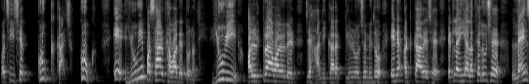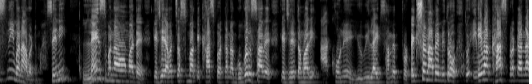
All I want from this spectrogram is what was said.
પછી છે ક્રુક કાચ. ક્રુક. એ યુવી પસાર થવા દેતો નથી. યુવી અલ્ટ્રાવાયોલેટ જે હાનિકારક કિરણો છે મિત્રો, એને અટકાવે છે. એટલે અહીંયા લખેલું છે લેન્સની બનાવટમાં, શેની? લેન્સ બનાવવા માટે કે જે આવા ચશ્મા કે ખાસ પ્રકારના ગુગલ્સ આવે કે જે તમારી આંખોને યુવી લાઇટ સામે પ્રોટેક્શન આપે મિત્રો. તો એવા ખાસ પ્રકારના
